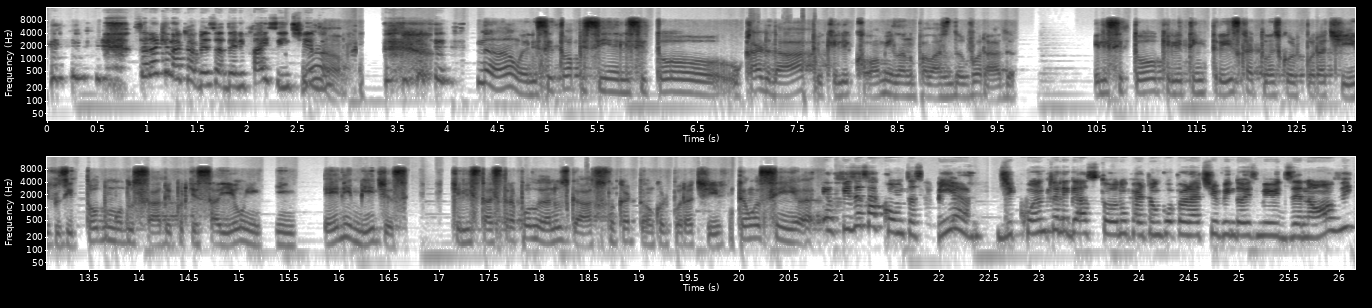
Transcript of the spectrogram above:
Será que na cabeça dele faz sentido? Não. não, ele citou a piscina, ele citou o cardápio que ele come lá no Palácio da Alvorada. Ele citou que ele tem três cartões corporativos e todo mundo sabe porque saiu em, em N mídias que ele está extrapolando os gastos no cartão corporativo. Então, assim. Eu fiz essa conta, sabia? De quanto ele gastou no cartão corporativo em 2019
